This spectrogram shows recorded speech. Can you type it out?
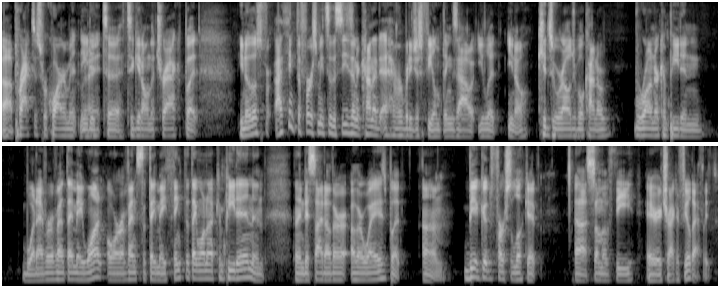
uh, practice requirement needed right. to to get on the track. But you know those I think the first meets of the season are kind of everybody just feeling things out. You let you know kids who are eligible kind of run or compete in whatever event they may want or events that they may think that they want to compete in and, and then decide other other ways but um, be a good first look at uh, some of the area track and field athletes.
